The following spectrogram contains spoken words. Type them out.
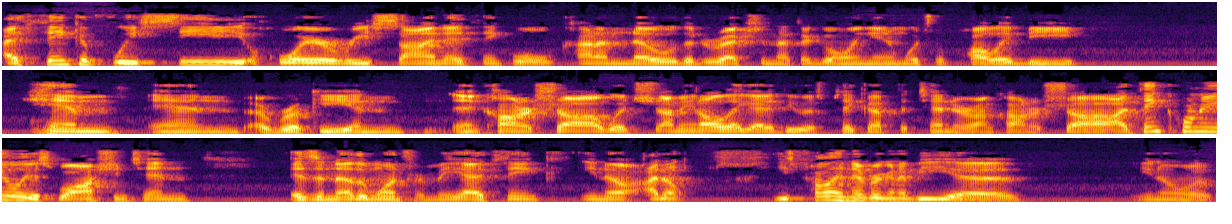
I think if we see Hoyer re-signed, I think we'll kind of know the direction that they're going in, which will probably be him and a rookie and, and Connor Shaw, which I mean, all they got to do is pick up the tender on Connor Shaw. I think Cornelius Washington is another one for me. I think you know I don't. He's probably never going to be a you know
